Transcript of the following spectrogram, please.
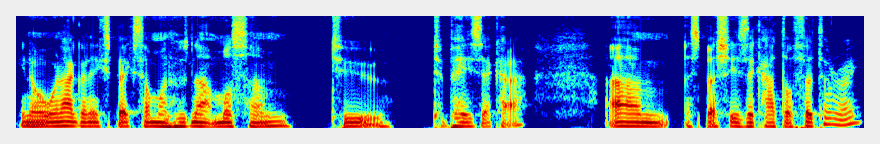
You know, we're not going to expect someone who's not Muslim to, to pay zakah, um, especially zakat al-fitr, right?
